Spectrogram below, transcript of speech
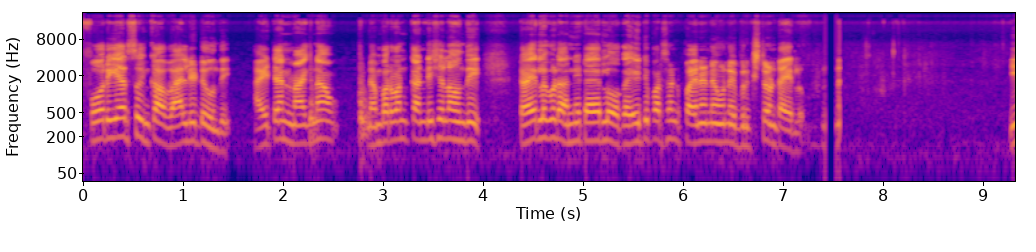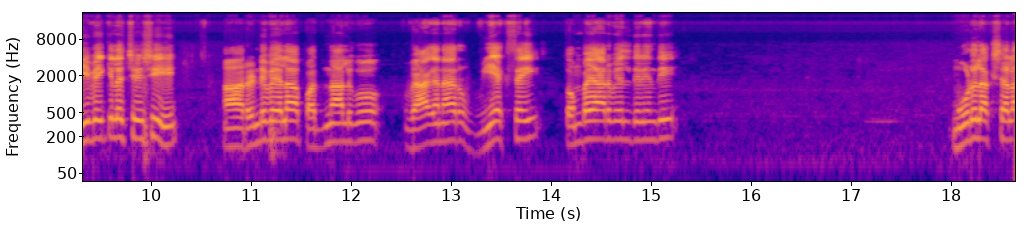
ఫోర్ ఇయర్స్ ఇంకా వ్యాలిడిటీ ఉంది. I ten Magna number one కండిషన్లో ఉంది. టైర్లు కూడా అన్ని టైర్లు ఒక ఎయిటీ పర్సెంట్ పైననే ఉన్నాయి. బ్రిక్స్టోన్ టైర్లు. ఈ వెహికల్ వచ్చేసి రెండు వేల పద్నాలుగు వ్యాగనార్ విఎక్స్ఐ తొంభై ఆరు వేలు తిరిగింది. మూడు లక్షల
